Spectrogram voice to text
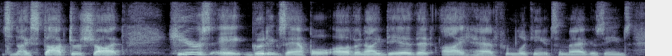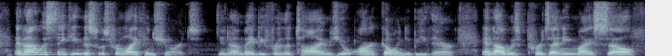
it's a nice doctor shot Here's a good example of an idea that I had from looking at some magazines. And I was thinking this was for life insurance. You know, maybe for the times you aren't going to be there. And I was presenting myself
